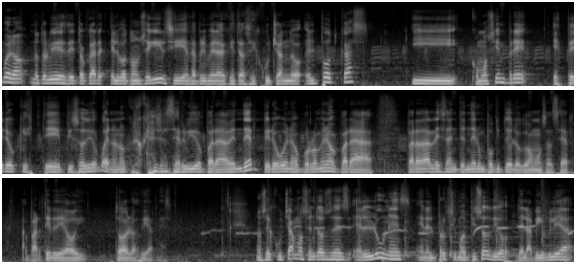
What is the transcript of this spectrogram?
Bueno, no te olvides de tocar el botón seguir si es la primera vez que estás escuchando el podcast. Y como siempre, Espero que este episodio, bueno, no creo que haya servido para vender, pero bueno, por lo menos para, para darles a entender un poquito de lo que vamos a hacer a partir de hoy, todos los viernes. Nos escuchamos entonces el lunes en el próximo episodio de la Biblia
